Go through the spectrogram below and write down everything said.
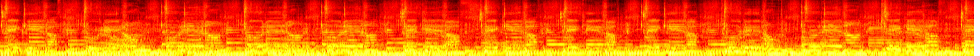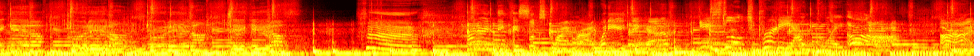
Take it off. Put it on, put it on, put it on, put it on. Take it off, take it off, take it off, take it off. Put it on, put it on, take it off, take it off. Put it on, put it on, take it off. Hmm. I don't think this looks quite right. What do you think, Adam? This looks pretty ugly. Oh! Alright,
